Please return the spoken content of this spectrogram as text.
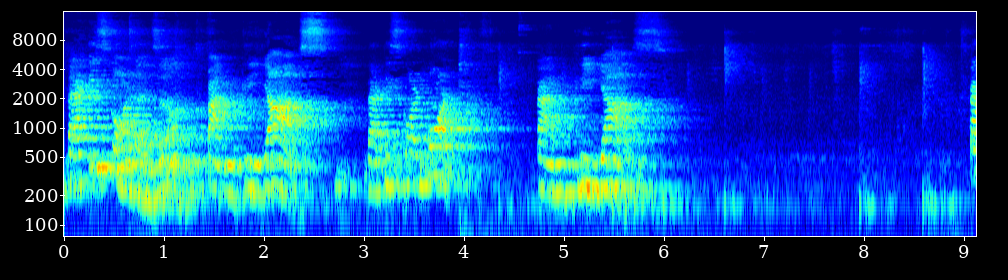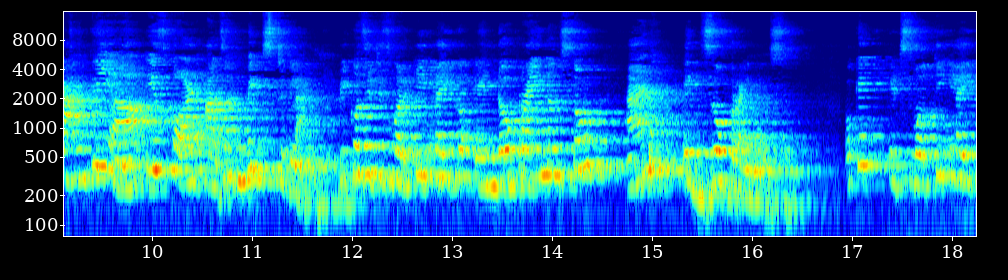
That is called as a pancreas. That is called what? Pancreas. Pancreas is called as a mixed gland because it is working like endocrine also and exocrine also. Okay, it's working like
